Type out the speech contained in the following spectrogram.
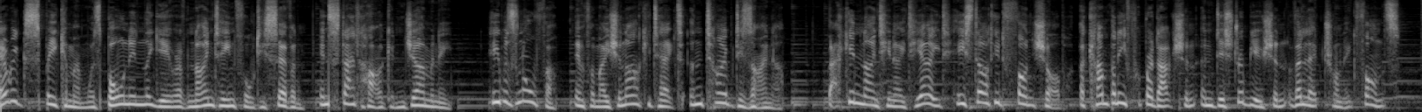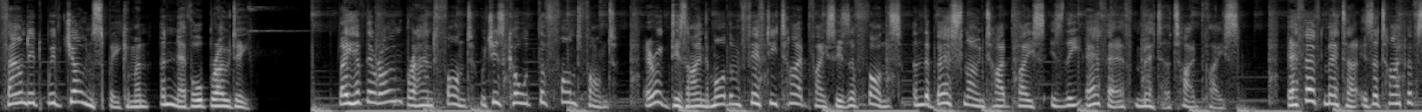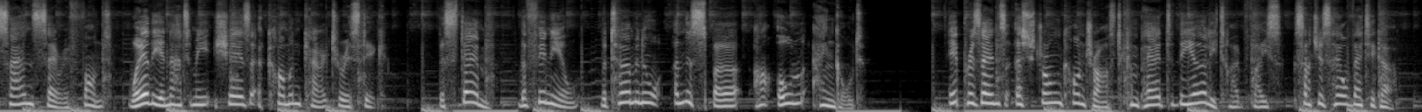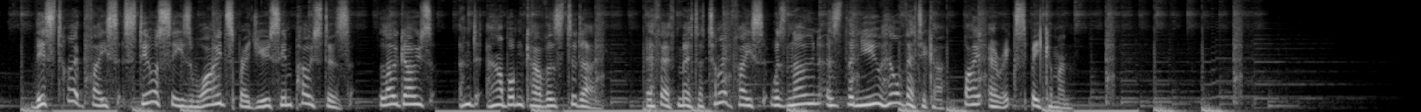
Erik Spiekermann was born in the year of 1947 in Stadthagen, Germany. He was an author, information architect, and type designer. Back in 1988, he started FontShop, a company for production and distribution of electronic fonts, founded with Joan Spiekermann and Neville Brody. They have their own brand font, which is called the Font Font. Erik designed more than 50 typefaces of fonts, and the best known typeface is the FF Meta typeface. FF Meta is a type of sans serif font, where the anatomy shares a common characteristic. The stem, the finial, the terminal, and the spur are all angled. It presents a strong contrast compared to the early typeface, such as Helvetica. This typeface still sees widespread use in posters, logos, and album covers today. FF Meta typeface was known as the New Helvetica by Erik Spiekermann.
